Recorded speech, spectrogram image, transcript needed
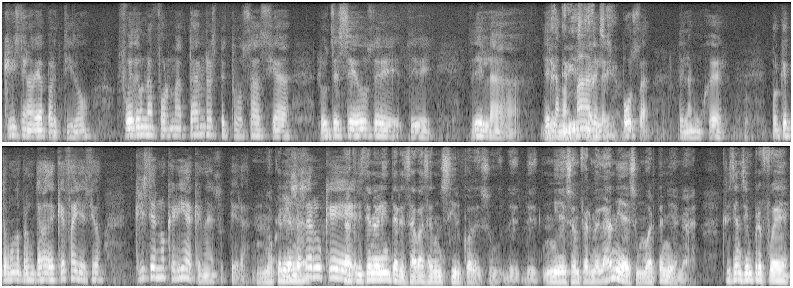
Cristian había partido, fue de una forma tan respetuosa hacia los deseos de, de, la, de, la mamá, de la esposa, de la mujer. Porque todo el mundo preguntaba de qué falleció. Cristian no quería que nadie supiera. No quería eso nada. Es algo que... A Cristian no le interesaba hacer un circo de su, de, ni de su enfermedad, ni de su muerte, ni de nada. Cristian siempre fue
